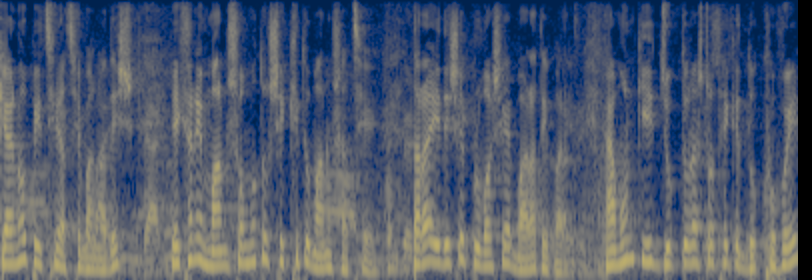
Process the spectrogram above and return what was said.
কেন পিছিয়ে আছে বাংলাদেশ? এখানে মানসম্মত শিক্ষিত মানুষ আছে। তারা এদেশের দেশের প্রবাসী বাড়াতে পারে। এমনকি যুক্তরাষ্ট্র থেকে দক্ষ হয়ে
